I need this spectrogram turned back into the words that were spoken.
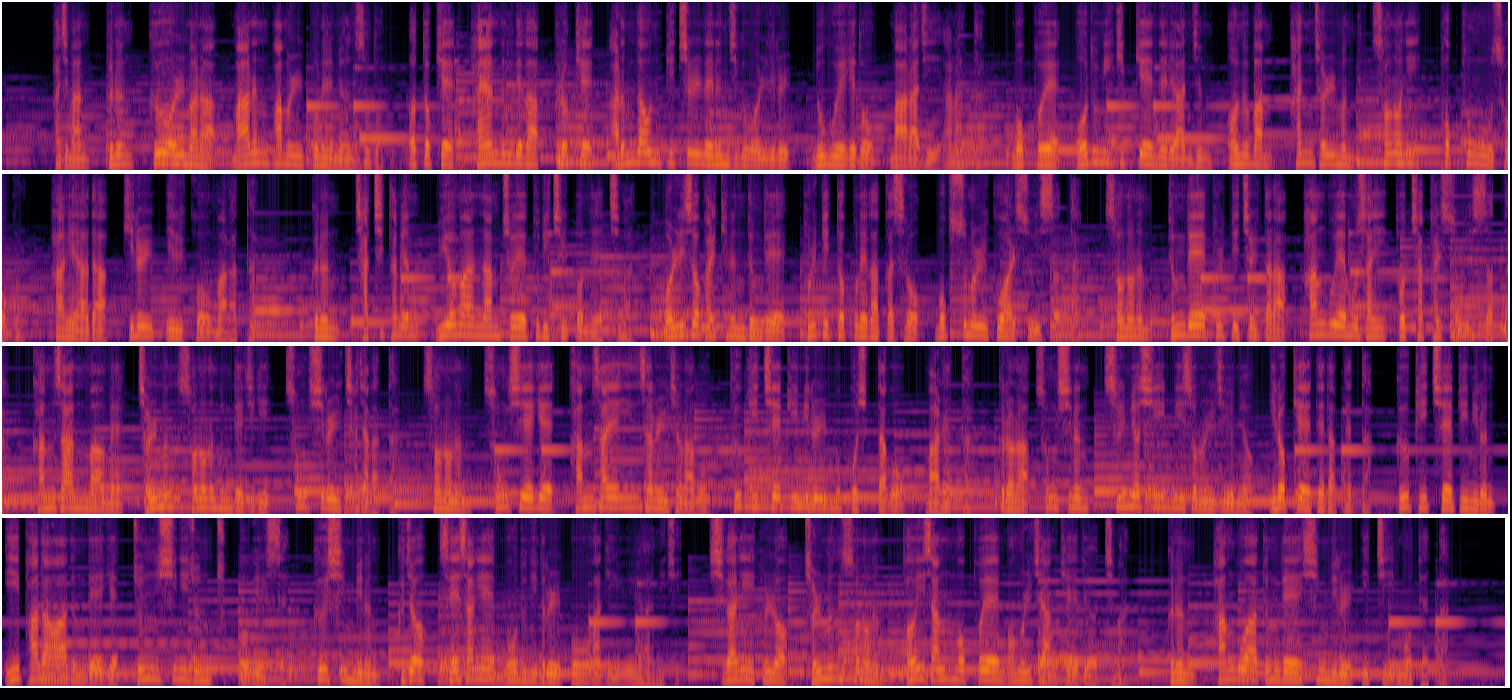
하지만 그는 그 얼마나 많은 밤을 보내면서도 어떻게 하얀 등대가 그렇게 아름다운 빛을 내는지 그 원리를 누구에게도 말하지 않았다. 목포에 어둠이 깊게 내려앉은 어느 밤 한 젊은 선원이 폭풍 우 속을 항해하다 길을 잃고 말았다. 그는 자칫하면 위험한 남초에 부딪힐 뻔했지만 멀리서 밝히는 등대의 불빛 덕분에 가까스로 목숨을 구할 수 있었다. 선원은 등대의 불빛을 따라 항구에 무사히 도착할 수 있었다. 감사한 마음에 젊은 선원은 등대직이 송씨를 찾아갔다. 선원은 송씨에게 감사의 인사를 전하고 그 빛의 비밀을 묻고 싶다고 말했다. 그러나 송씨는 슬며시 미소를 지으며 이렇게 대답했다. 그 빛의 비밀은 이 바다와 등대에게 준 신이 준 축복일세. 그 신비는 그저 세상의 모든 이들을 보호하기 위함이지. 시간이 흘러 젊은 선원은 더 이상 목포에 머물지 않게 되었지만 그는 항구와 등대의 신비를 잊지 못했다.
